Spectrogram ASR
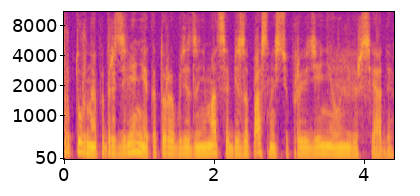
структурное подразделение, которое будет заниматься безопасностью проведения универсиады.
